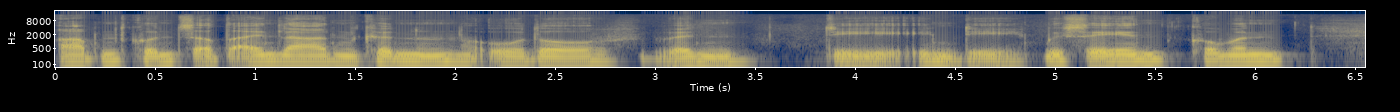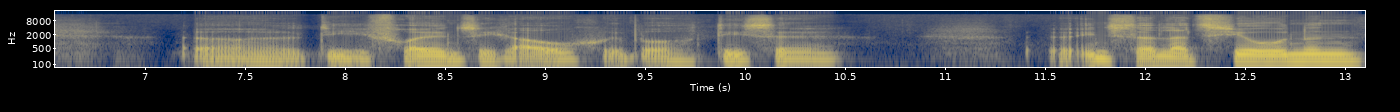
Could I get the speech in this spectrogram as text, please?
Abendkonzert einladen können oder wenn die in die Museen kommen, äh, die freuen sich auch über diese äh, Installationen.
